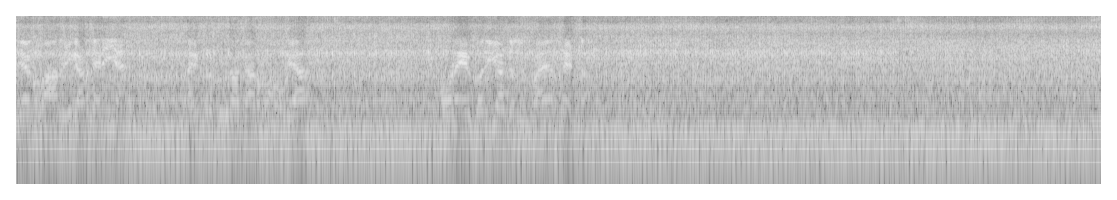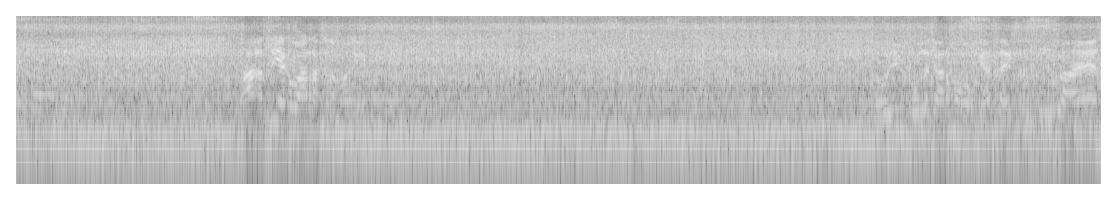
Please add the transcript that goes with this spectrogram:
ਤੇ ਅਖਬਾਰ ਵੀ ਕੱਢ ਦੇਣੀ ਹੈ। ਟਰੈਕਟਰ ਪੂਰਾ ਗਰਮ ਹੋ ਗਿਆ। ਤੇ ਹੁਣ ਇਹ ਵਧੀਆ ਚੱਲੂਗਾ, ਇਹ ਸੈੱਟ ਹਾਂ ਅੱਧੀ ਅਖਬਾਰ ਰੱਖ ਲਵਾਂਗੇ ਲੋ ਜੀ ਫੁੱਲ ਗਰਮ ਹੋ ਗਿਆ ਟਰੈਕਟਰ ਪੂਰਾ ਐਨ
